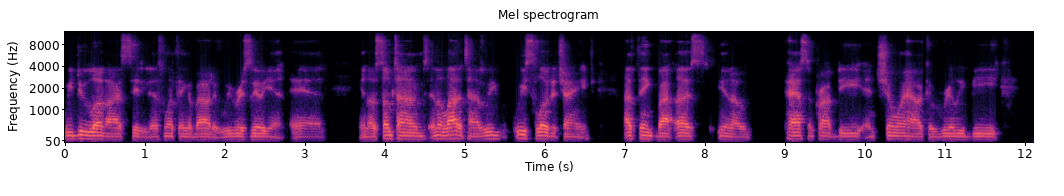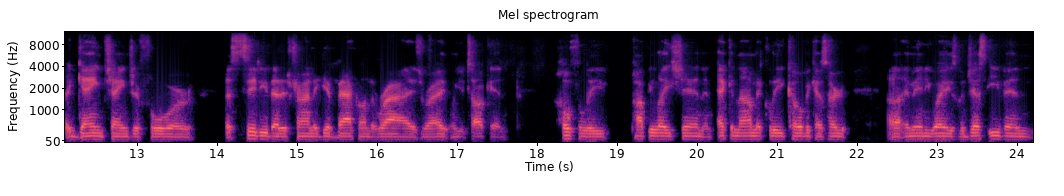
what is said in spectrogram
we do love our city. That's one thing about it. We're resilient. And, you know, sometimes, and a lot of times we, we slow to change. I think by us, you know, passing Prop D and showing how it could really be a game changer for a city that is trying to get back on the rise, right? When you're talking, hopefully, population and economically, COVID has hurt uh, in many ways, but just even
